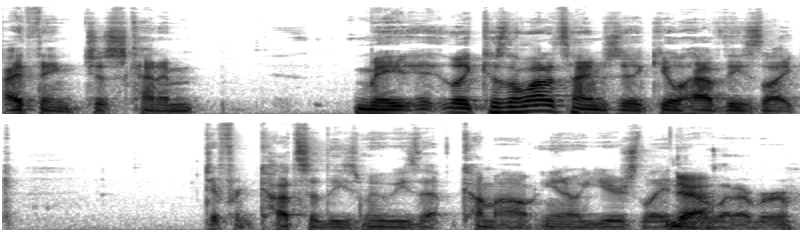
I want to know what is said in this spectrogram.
I think, just kind of made it like because a lot of times like you'll have these like different cuts of these movies that come out, you know, years later Yeah. or whatever,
